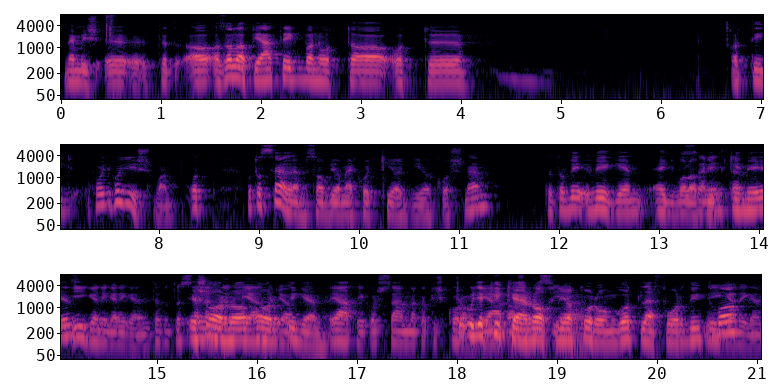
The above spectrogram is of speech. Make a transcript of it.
nem is, tehát az alapjátékban ott, a, ott, ott így, hogy, hogy is van? Ott, ott a szellem szabja meg, hogy ki a gyilkos, nem? Tehát a vé- végén egy valakit Szerintem- kinéz, Igen, igen, igen. Tehát ott a És arra- dönti el, arra- hogy a, igen. a játékos számnak a kis csak korongját ugye ki kell rakni a el. korongot lefordítva, Igen, igen.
